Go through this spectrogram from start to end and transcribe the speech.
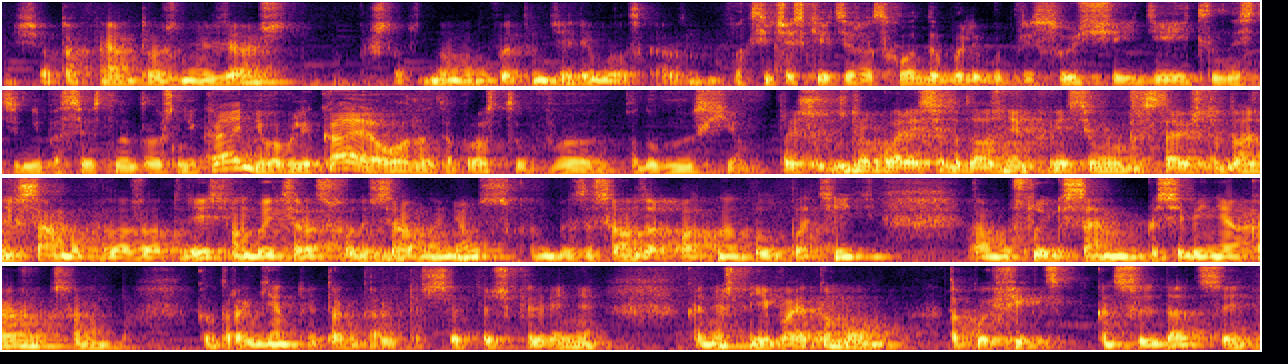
и все, так, наверное, тоже нельзя, что ну, в этом деле было сказано. Фактически эти расходы были бы присущи деятельности непосредственно должника, не вовлекая он это просто в подобную схему. То есть, строго говоря, если бы должник, если мы представить, что должник сам бы продолжал это действовать, он бы эти расходы все равно нес, как бы за все равно зарплату надо было платить, там услуги сами по себе не окажутся контрагенту и так далее. То есть с этой точки зрения, конечно, и поэтому такой фикт консолидации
